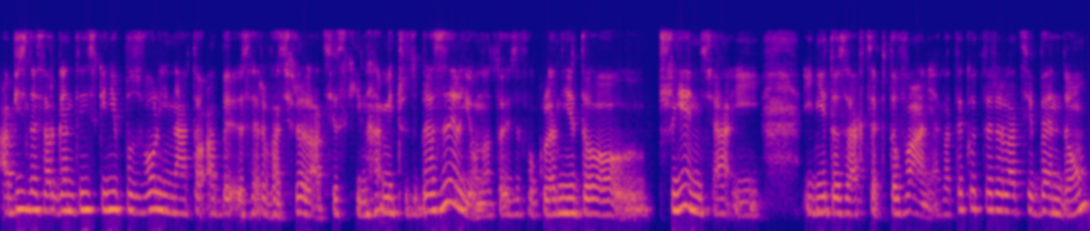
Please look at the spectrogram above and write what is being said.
a biznes argentyński nie pozwoli na to, aby zerwać relacje z Chinami czy z Brazylią. No to jest w ogóle nie do przyjęcia i, i nie do zaakceptowania. Dlatego te relacje będą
